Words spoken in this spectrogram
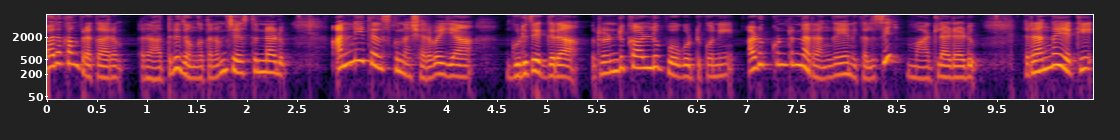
పథకం ప్రకారం రాత్రి దొంగతనం చేస్తున్నాడు. అన్నీ తెలుసుకున్న శరవయ్య గుడి దగ్గర రెండు కాళ్ళు పోగొట్టుకొని అడుక్కుంటున్న రంగయ్యని కలిసి మాట్లాడాడు. రంగయ్యకి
